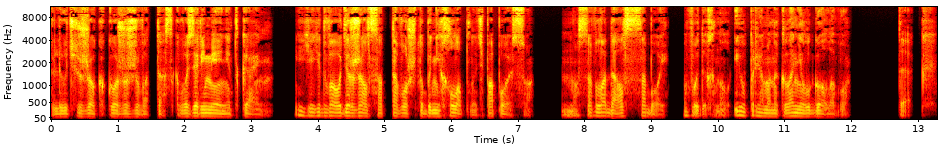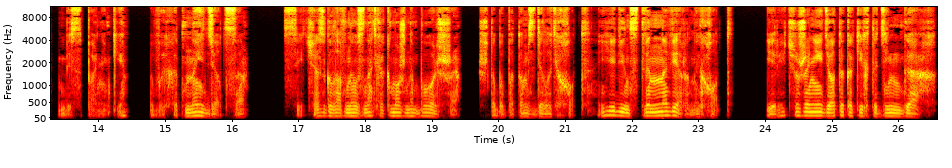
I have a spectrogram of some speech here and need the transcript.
Ключ сжег кожу живота сквозь ремень и ткань. И я едва удержался от того, чтобы не хлопнуть по поясу. Но совладал с собой, выдохнул и упрямо наклонил голову. Так, без паники. Выход найдется. Сейчас главное узнать как можно больше чтобы потом сделать ход, единственно верный ход. И речь уже не идет о каких-то деньгах,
